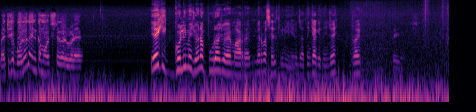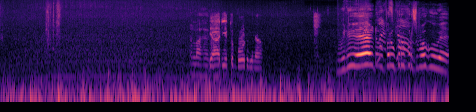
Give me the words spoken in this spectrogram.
मैं तुझे बोला था इनका मॉन्स्टर गड़बड़ है। एक ही गोली में जो है ना पूरा जो है मार रहा है। मेरे पास हेल्थ भी नहीं है। जाते हैं क्या कहते हैं जय? ड्राइव अल्लाह है। यार ये तो बोट बिना विनू हेड ऊपर ऊपर ऊपर स्मोक हुए है।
